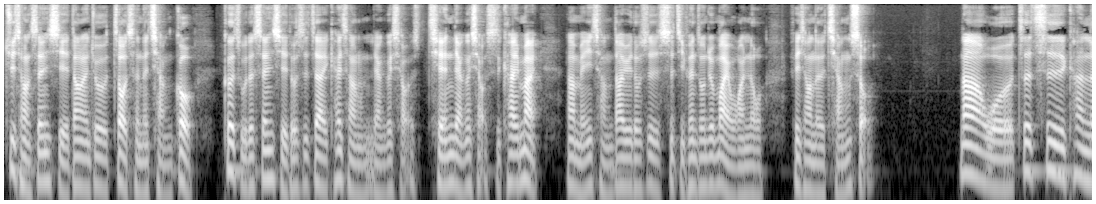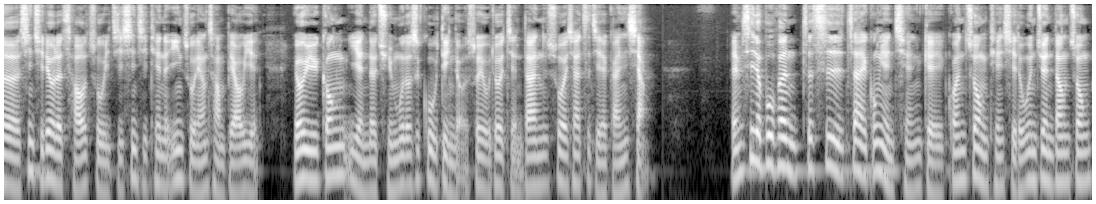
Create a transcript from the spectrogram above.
剧场生写，当然就造成了抢购。各组的生写都是在开场两个小时前两个小时开卖，那每一场大约都是十几分钟就卖完了，非常的抢手。那我这次看了星期六的草组以及星期天的音组两场表演，由于公演的曲目都是固定的，所以我就简单说一下自己的感想。MC 的部分，这次在公演前给观众填写的问卷当中，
